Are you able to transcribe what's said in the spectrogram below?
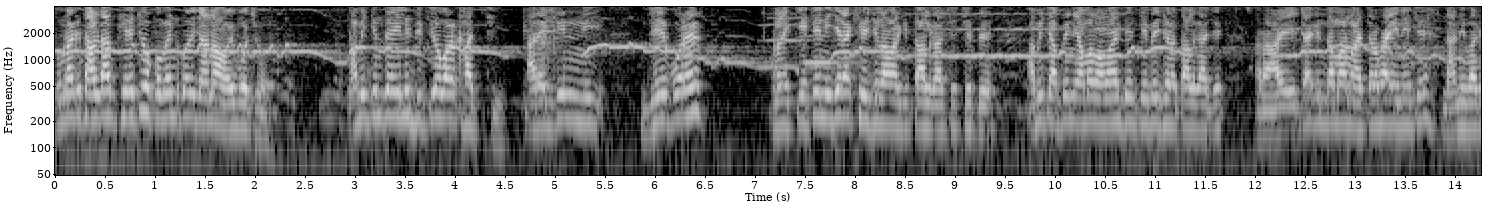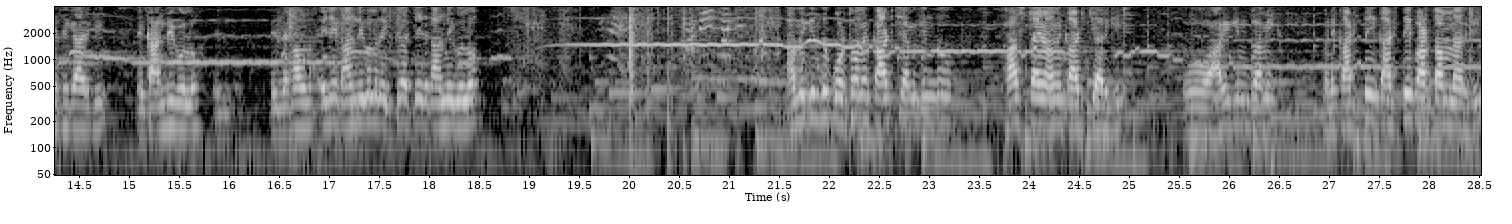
তোমরা কি তাল ডাব খেয়েছো? কমেন্ট করে জানাও বছর। আমি কিন্তু এই দ্বিতীয়বার খাচ্ছি। আর একদিন যে পরে মানে কেটে নিজেরা খেয়েছিলাম আর কি তাল গাছে চেপে। আমি চাপিনি, আমার মামা একদিন চেপেছিল তাল গাছে। আর এটা কিন্তু আমার মাইতর ভাই এনেছে নানি বাড়ি থেকে আর কি। এই কান্দিগুলো, এই- দেখাও না। এই যে কান্দিগুলো দেখতে পাচ্ছি, এই কান্দিগুলো। আমি কিন্তু প্রথমে কাটছি, আমি কিন্তু ফার্স্ট টাইম আমি কাটছি আর কি। তো আগে কিন্তু আমি মানে কাটতেই কাটতেই পারতাম না আর কি।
